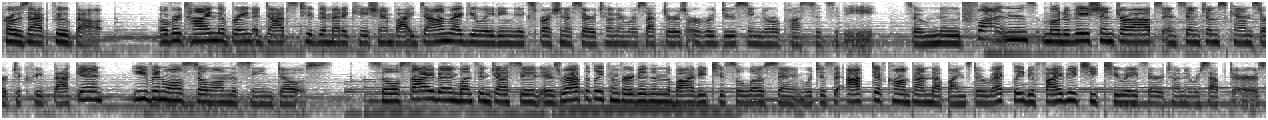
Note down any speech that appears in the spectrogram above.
Prozac poop out. Over time, the brain adapts to the medication by downregulating the expression of serotonin receptors or reducing neuroplasticity. So mood flattens, motivation drops, and symptoms can start to creep back in, even while still on the same dose. Psilocybin, once ingested, is rapidly converted in the body to psilocin, which is the active compound that binds directly to 5-HT2A serotonin receptors,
